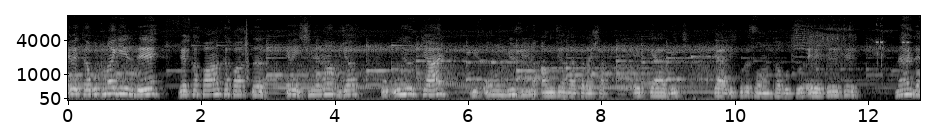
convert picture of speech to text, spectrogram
Evet tabutuna girdi ve kapağını kapattı. Evet şimdi ne yapacağız? O uyurken biz onun yüzüğünü alacağız arkadaşlar. Evet geldik. Geldik burası onun tabutu. Evet evet evet. Nerede?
